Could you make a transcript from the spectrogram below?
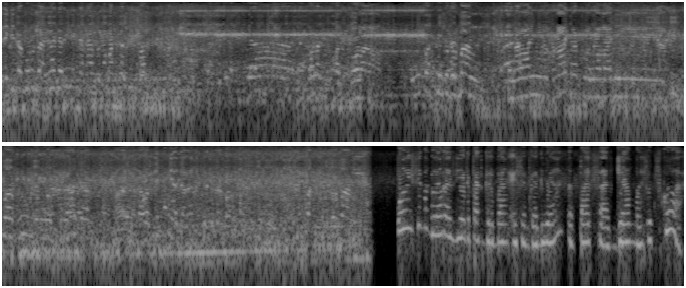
Jadi kita guru nggak ngajar ini karena siswa. Ya, sekolah di sekolah. Ini pas pintu gerbang. Menghalangi masyarakat, menghalangi siswa guru yang mau belajar. Polisi menggelar razia depan gerbang SMK 2 tepat saat jam masuk sekolah.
